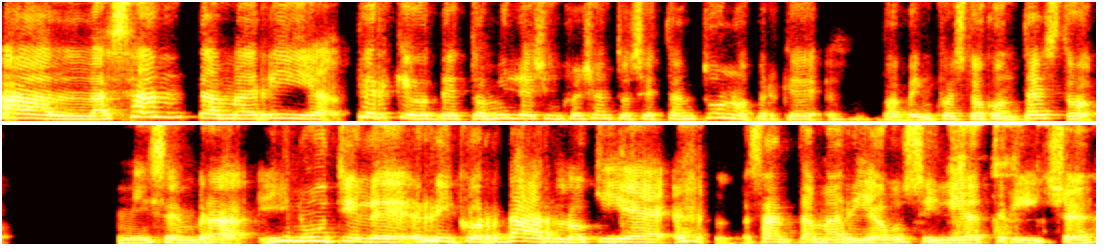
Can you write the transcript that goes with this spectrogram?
alla Santa Maria, perché ho detto 1571? Perché vabbè, in questo contesto mi sembra inutile ricordarlo chi è Santa Maria Ausiliatrice.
